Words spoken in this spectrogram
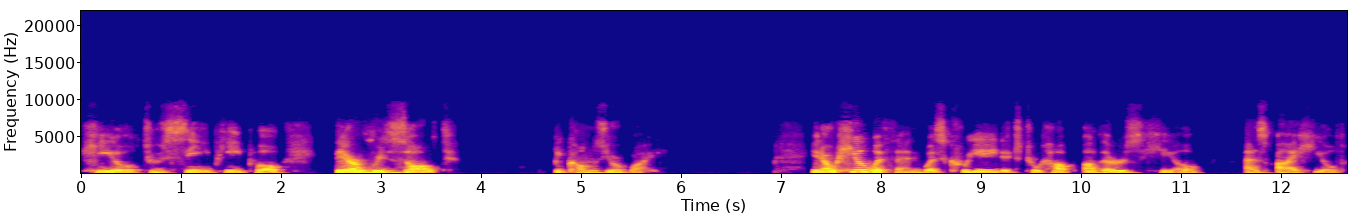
heal, to see people, their result becomes your why. You know, Heal Within was created to help others heal as I healed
